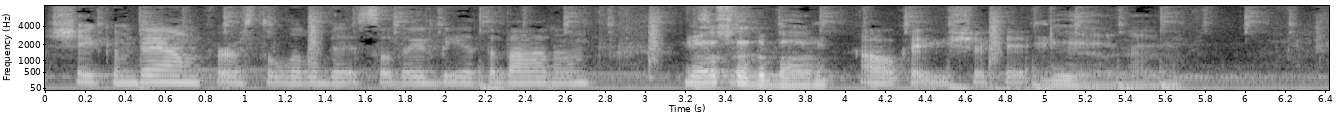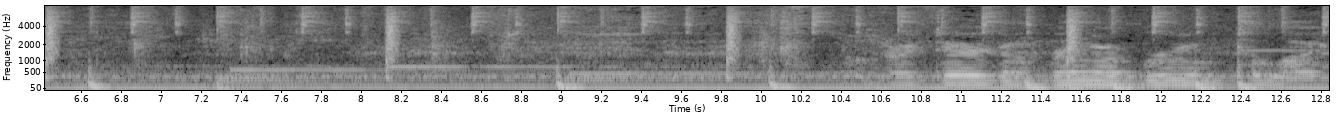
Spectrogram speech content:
shake them down first a little bit so they'd be at the bottom. No, it's at the bottom. Oh, okay, you shook it. Yeah, I got it. right there gonna bring our brew to life.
